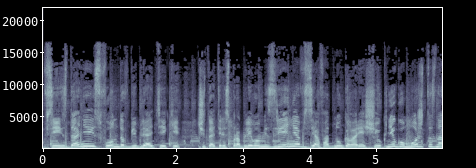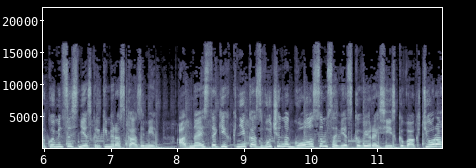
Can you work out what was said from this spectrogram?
Все издания из фондов библиотеки. Читатель с проблемами зрения, взяв одну говорящую книгу, может ознакомиться с несколькими рассказами. Одна из таких книг озвучена голосом советского и российского актера,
